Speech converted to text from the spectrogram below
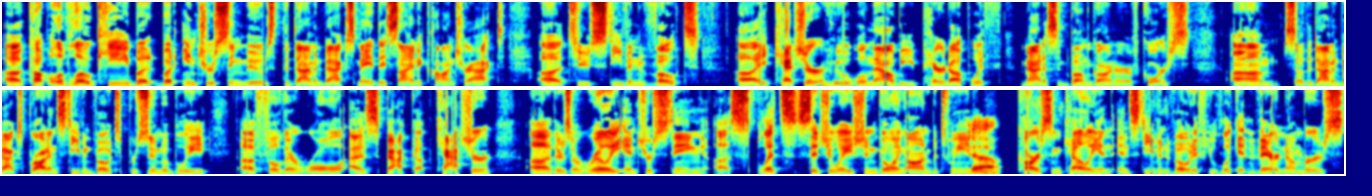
A couple of low key but but interesting moves the Diamondbacks made. They signed a contract uh, to Stephen Vogt, uh, a catcher who will now be paired up with Madison Bumgarner, of course. Um, so the Diamondbacks brought in Stephen Vogt to presumably uh, fill their role as backup catcher. Uh, there's a really interesting uh, splits situation going on between yeah. Carson Kelly and, and Stephen Vogt. If you look at their numbers,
